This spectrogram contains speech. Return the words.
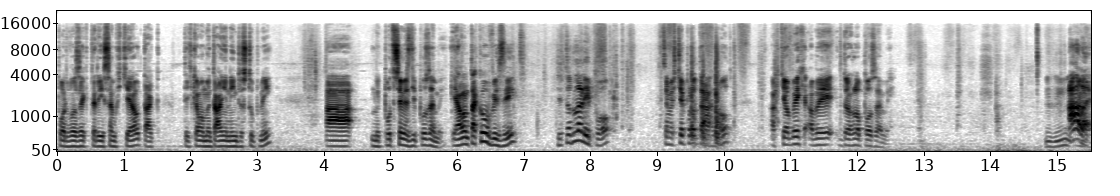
Podvozek, který jsem chtěl, tak teďka momentálně není dostupný a my potřebujeme jezdit po zemi. Já mám takovou vizi, že tohle lipo chcem ještě protáhnout a chtěl bych, aby drhlo po zemi. Mhm. Ale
